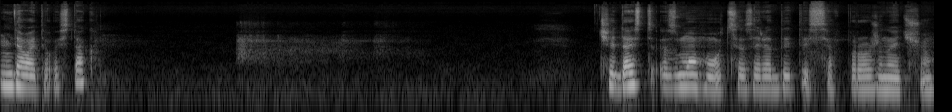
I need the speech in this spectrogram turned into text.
Давайте ось так. Чи дасть змогу це зарядитися в порожнечу?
